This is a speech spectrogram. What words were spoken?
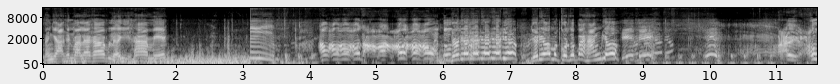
หนังยางขึ้นมาแล้วครับ เหลืออีกห้าเมตร เอาเอาเอาเอาเอาเอาเอาเอาเดี๋ยวเดี๋ยวเดี๋ยวเดี๋ยวเดี๋ยวเดี๋ยวเดี๋ยวเดี๋ยวมันกดสไปหางเดี๋ยวทีทีไอ้โอ้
